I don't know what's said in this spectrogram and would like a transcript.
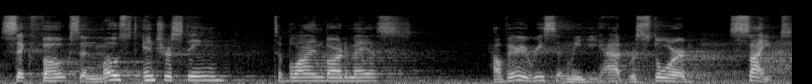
sick folks, and most interesting to blind Bartimaeus, how very recently he had restored sight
